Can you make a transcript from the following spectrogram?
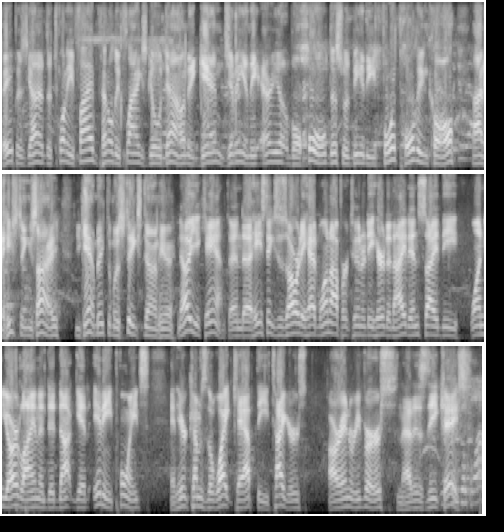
Pape has got it to 25. Penalty flags go down. Again, Jimmy in the area of a hold. This would be the fourth holding call on Hastings High. You can't make the mistakes down here. No, you can't. And uh, Hastings has already had one opportunity here tonight inside the one yard line and did not get any points. And here comes the white cap. The Tigers are in reverse, and that is the case. So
